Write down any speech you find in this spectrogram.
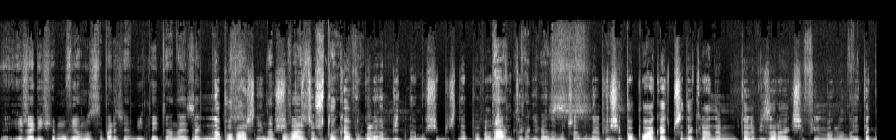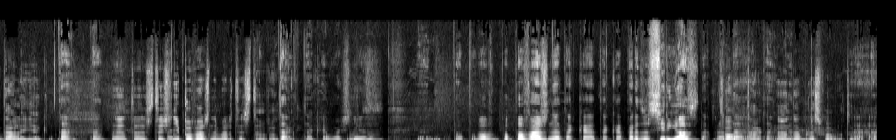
jeżeli się mówi o muzyce bardziej ambitnej, to ona jest jakby... Na poważnie na musi poważnie, być. To sztuka tak. w ogóle ambitna musi być na poważnie, tak, tak nie wiadomo czemu. Najlepiej się popłakać przed ekranem telewizora, jak się film ogląda i tak dalej. Jak, tak, tak. No, to jesteś tak. niepoważnym artystą w ogóle. Tak, taka właśnie mhm. po, po, po, poważna, taka, taka bardzo seriozna, prawda? O, tak, no, dobre słowo. To a,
